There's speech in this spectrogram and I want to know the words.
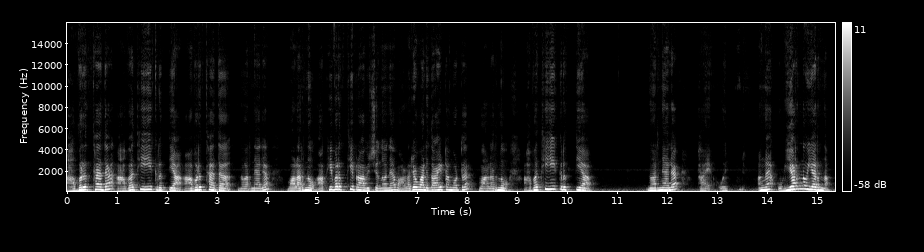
അവൃദ്ധത അവധീകൃത്യ അവൃദ്ധത എന്ന് പറഞ്ഞാൽ വളർന്നു അഭിവൃദ്ധി പ്രാപിച്ചു എന്ന് പറഞ്ഞാൽ വളരെ വലുതായിട്ട് അങ്ങോട്ട് വളർന്നു. അവധീകൃത്യ എന്ന് പറഞ്ഞാൽ അങ്ങ് ഉയർന്നുയർന്ന്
